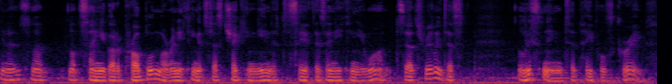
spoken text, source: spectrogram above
You know, it's not not saying you've got a problem or anything. It's just checking in to see if there's anything you want. So it's really just listening to people's grief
